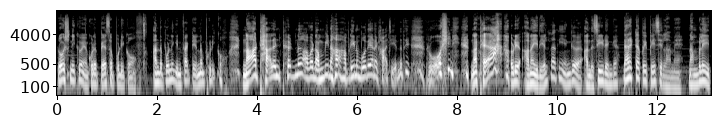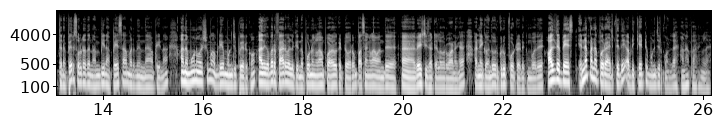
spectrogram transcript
ரோஷினிக்கும் என் கூட பேச பிடிக்கும். அந்த பொண்ணுக்கு இன்ஃபேக்ட் என்ன பிடிக்கும்? நான் டேலண்டட்னு அவள் நம்பினா அப்படின்னும் போதே எனக்கு ஆச்சு. என்னது? ரோஷினி நான் டே அப்படி ஆனால் இது எல்லாத்தையும் எங்கே அந்த சீடு எங்கே? டேரெக்டாக போய் பேசிடலாமே. நம்மளே இத்தனை பேர் சொல்கிறத நம்பி நான் பேசாமல் இருந்திருந்தேன் அப்படின்னா அந்த மூணு வருஷமும் அப்படியே முடிஞ்சு போயிருக்கும். அதுக்கப்புறம் ஃபேர்வெலுக்கு இந்த பொண்ணுங்களாம் புடவை கட்டு வரும். பசங்களாம் வந்து வேஷ்டி சட்டையில் வருவானுங்க. அன்னைக்கு வந்து ஒரு குரூப் ஃபோட்டோ எடுக்கும்போது ஆல் தி பெஸ்ட் என்ன பண்ண போகிற அடுத்தது? அப்படி கேட்டு முடிஞ்சிருக்கோம்ல. ஆனால் பாருங்களேன்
